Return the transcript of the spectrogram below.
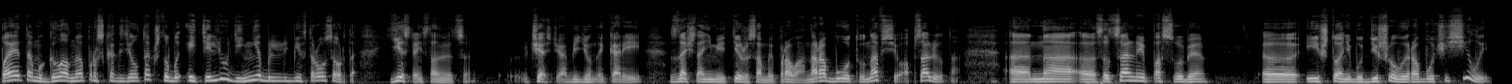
поэтому главный вопрос, как сделать так, чтобы эти люди не были людьми второго сорта. Если они становятся частью Объединенной Кореи, значит, они имеют те же самые права на работу, на все, абсолютно, э, на э, социальные пособия, Э, Э, и что они будут дешевой рабочей силой.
